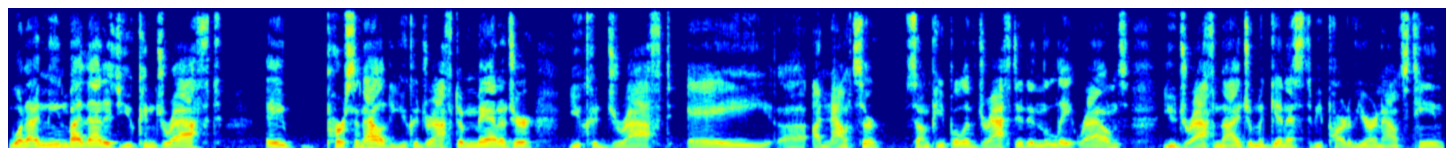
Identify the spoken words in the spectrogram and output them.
What I mean by that is you can draft a personality. You could draft a manager. You could draft a uh, announcer. Some people have drafted in the late rounds. You draft Nigel McGuinness to be part of your announced team.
